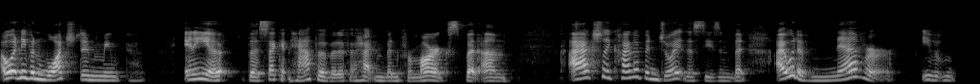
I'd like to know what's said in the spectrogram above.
I wouldn't even watched any any of the second half of it if it hadn't been for Marks. But um, I actually kind of enjoy it this season. But I would have never even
